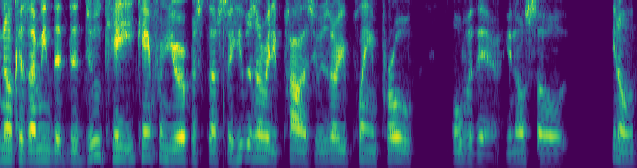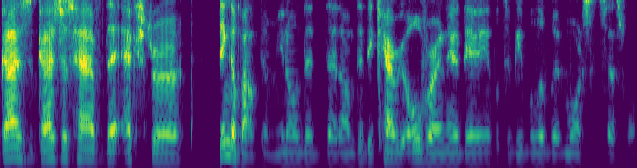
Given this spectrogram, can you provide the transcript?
You know, because I mean, the, the dude he came from Europe and stuff, so he was already polished. He was already playing pro over there. You know, so you know, guys guys just have the extra thing about them. You know that that um that they carry over and they're, they're able to be a little bit more successful.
